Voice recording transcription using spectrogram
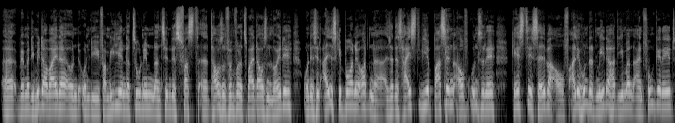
Äh, wenn man die Mitarbeiter und, und die Familien dazu nimmt, dann sind es fast äh, 1500, 2000 Leute und es sind alles geborene Ordner. Also das heißt, wir passen auf unsere Gäste selber auf. Alle 100 Meter hat jemand ein Funkgerät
